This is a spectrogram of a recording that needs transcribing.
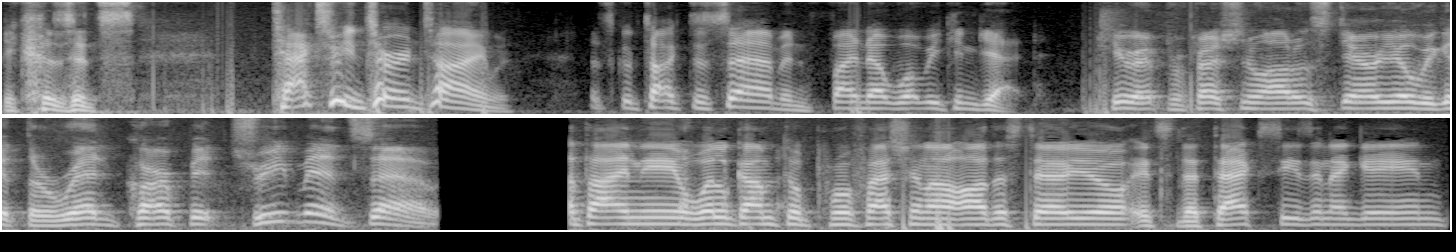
because it's tax return time. Let's go talk to Sam and find out what we can get. Here at Professional Auto Stereo, we get the red carpet treatment, Sam. Tiny, welcome to Professional Auto Stereo. It's the tax season again.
